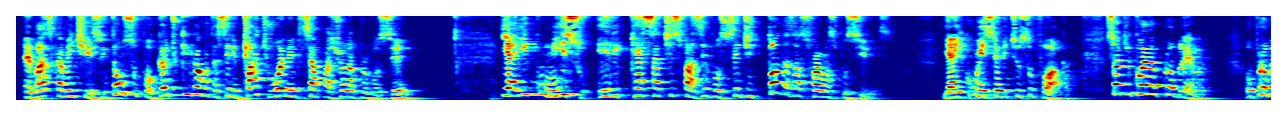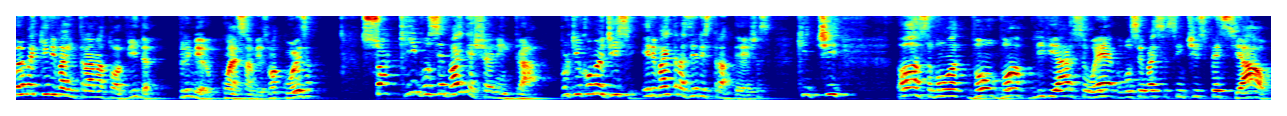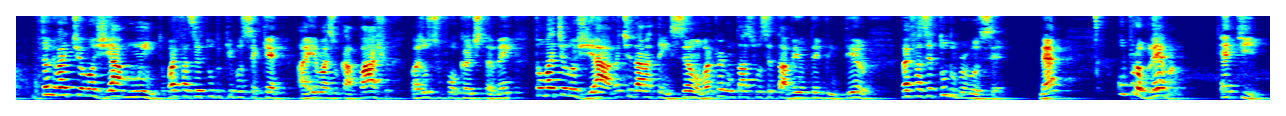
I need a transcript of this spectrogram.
É basicamente isso. Então, o sufocante, o que, que acontece? Ele bate o olho, ele se apaixona por você. E aí, com isso, ele quer satisfazer você de todas as formas possíveis. E aí, com isso, ele te sufoca. Só que qual é o problema? O problema é que ele vai entrar na tua vida, primeiro, com essa mesma coisa, só que você vai deixar ele entrar. Porque, como eu disse, ele vai trazer estratégias que te nossa, vão, vão, vão aliviar seu ego, você vai se sentir especial. Então ele vai te elogiar muito, vai fazer tudo o que você quer. Aí é mais o capacho, mas o sufocante também. Então vai te elogiar, vai te dar atenção, vai perguntar se você tá bem o tempo inteiro, vai fazer tudo por você, né? O problema é que,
